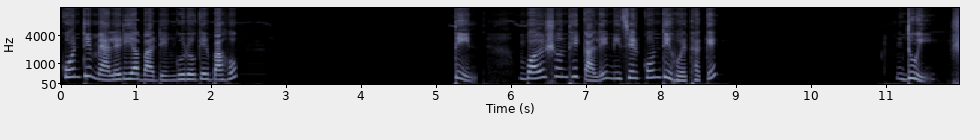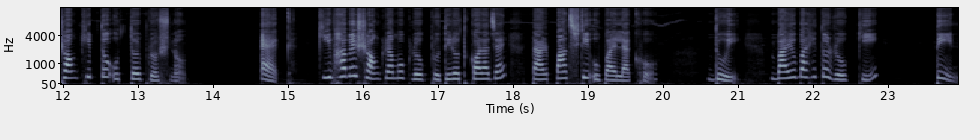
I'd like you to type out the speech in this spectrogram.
কোনটি ম্যালেরিয়া বা ডেঙ্গু রোগের বাহক? তিন, বয়সন্ধিকালে নিচের কোনটি হয়ে থাকে? দুই, সংক্ষিপ্ত উত্তর প্রশ্ন। কীভাবে সংক্রামক রোগ প্রতিরোধ করা যায়, তার পাঁচটি উপায় লেখো। দুই, বায়ুবাহিত রোগ কি? তিন,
